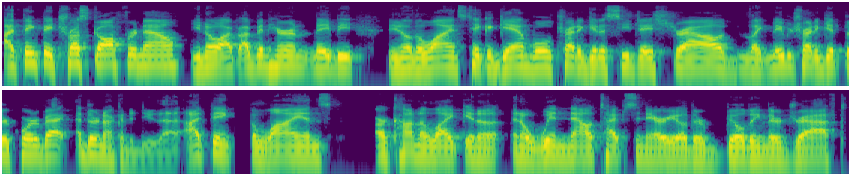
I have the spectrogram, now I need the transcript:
I think they trust Goff for now. You know, I've, I've been hearing maybe, you know, the Lions take a gamble, try to get a CJ Stroud, like maybe try to get their quarterback. They're not going to do that. I think the Lions are kind of like in a in a win now type scenario. They're building their draft.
